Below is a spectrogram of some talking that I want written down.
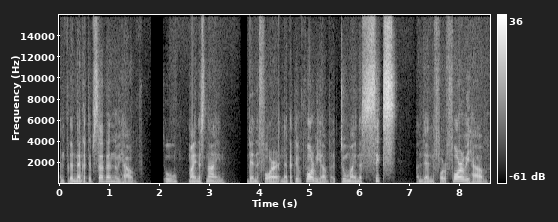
And for the negative 7, we have 2 minus 9. Then for negative 4, we have 2 minus 6. And then for 4, we have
